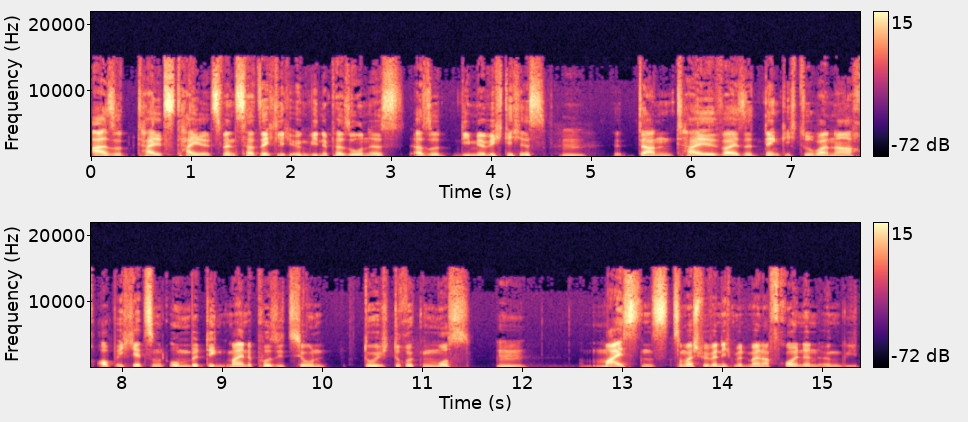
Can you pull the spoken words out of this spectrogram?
Also teils, teils. Wenn es tatsächlich irgendwie eine Person ist, also die mir wichtig ist, Mhm. dann teilweise denke ich drüber nach, ob ich jetzt nun unbedingt meine Position durchdrücken muss. Mhm. Meistens, zum Beispiel, wenn ich mit meiner Freundin irgendwie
